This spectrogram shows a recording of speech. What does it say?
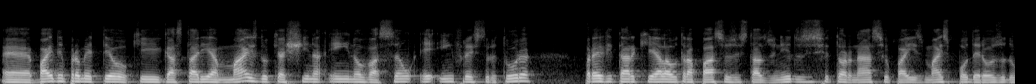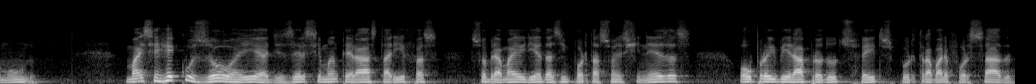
É, Biden prometeu que gastaria mais do que a China em inovação e infraestrutura para evitar que ela ultrapasse os Estados Unidos e se tornasse o país mais poderoso do mundo. Mas se recusou aí a dizer se manterá as tarifas sobre a maioria das importações chinesas ou proibirá produtos feitos por trabalho forçado.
